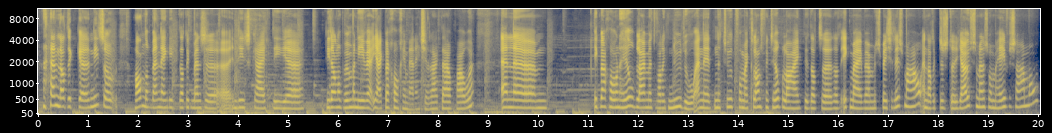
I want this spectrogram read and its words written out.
en dat ik niet zo handig ben, denk ik, dat ik mensen in dienst krijg die, die dan op hun manier werken. Ja, ik ben gewoon geen manager, laat ik daarop houden. En ehm, ik ben gewoon heel blij met wat ik nu doe. En het, natuurlijk voor mijn klant vind ik het heel belangrijk dat, eh, dat ik mij bij mijn specialisme hou. En dat ik dus de juiste mensen om me heen verzamel.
